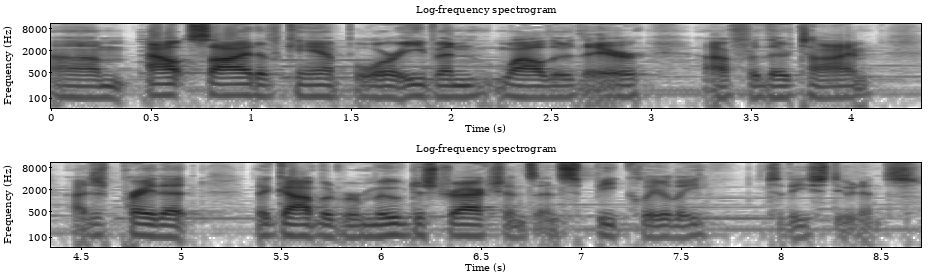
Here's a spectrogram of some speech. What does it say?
um, outside of camp or even while they're there uh, for their time. I just pray that, that God would remove distractions and speak clearly to these students.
